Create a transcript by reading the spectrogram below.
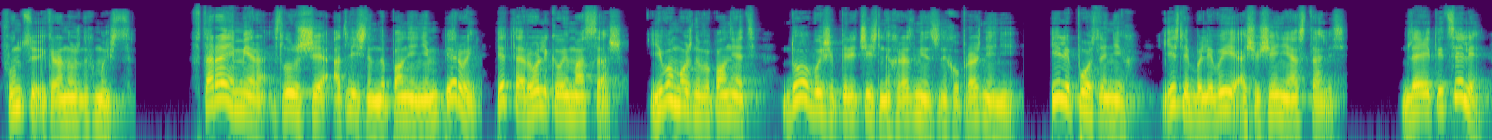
функцию икроножных мышц. Вторая мера, служащая отличным дополнением первой, это роликовый массаж. Его можно выполнять до вышеперечисленных разминочных упражнений или после них, если болевые ощущения остались. Для этой цели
